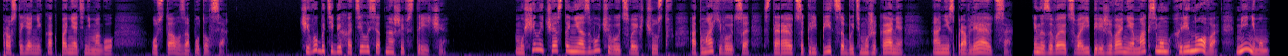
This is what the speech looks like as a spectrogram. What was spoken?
просто я никак понять не могу. Устал, запутался. Чего бы тебе хотелось от нашей встречи? Мужчины часто не озвучивают своих чувств, отмахиваются, стараются крепиться, быть мужиками. Они справляются и называют свои переживания максимум хреново, минимум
